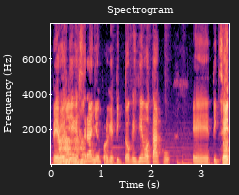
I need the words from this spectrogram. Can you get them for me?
Pero es bien extraño porque TikTok es bien otaku. Eh, TikTok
